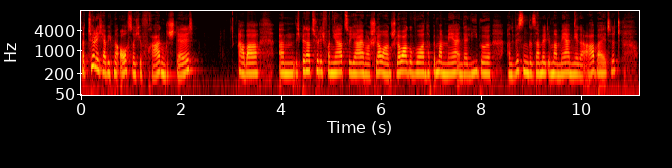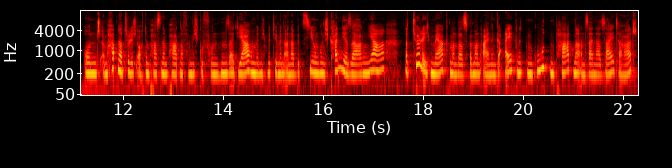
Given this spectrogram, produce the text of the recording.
natürlich habe ich mir auch solche Fragen gestellt. Aber ähm, ich bin natürlich von Jahr zu Jahr immer schlauer und schlauer geworden, habe immer mehr in der Liebe an Wissen gesammelt, immer mehr an mir gearbeitet und ähm, habe natürlich auch den passenden Partner für mich gefunden. Seit Jahren bin ich mit dem in einer Beziehung und ich kann dir sagen, ja, natürlich merkt man das, wenn man einen geeigneten, guten Partner an seiner Seite hat.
